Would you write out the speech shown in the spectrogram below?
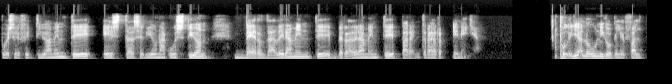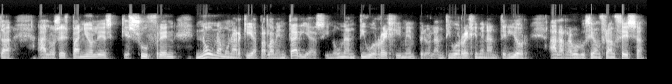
pues efectivamente esta sería una cuestión verdaderamente, verdaderamente para entrar en ella. Porque ya lo único que le falta a los españoles que sufren no una monarquía parlamentaria, sino un antiguo régimen, pero el antiguo régimen anterior a la Revolución Francesa,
